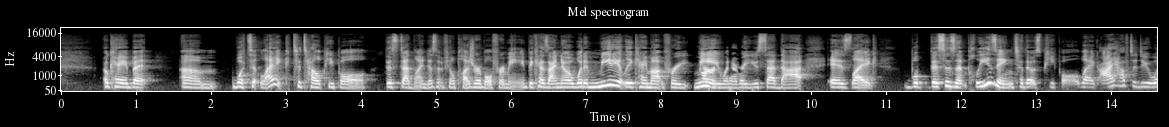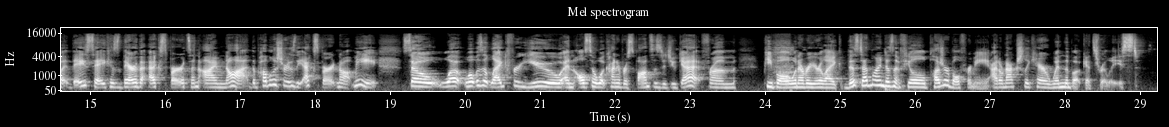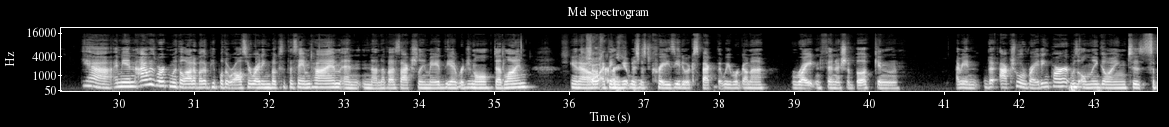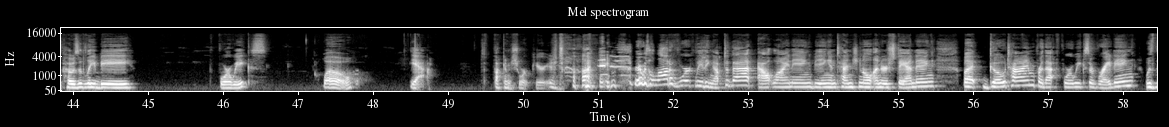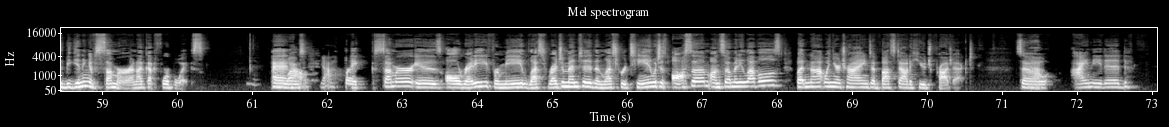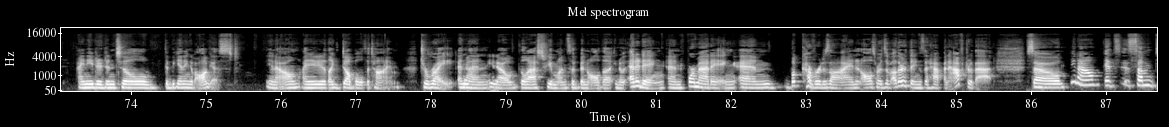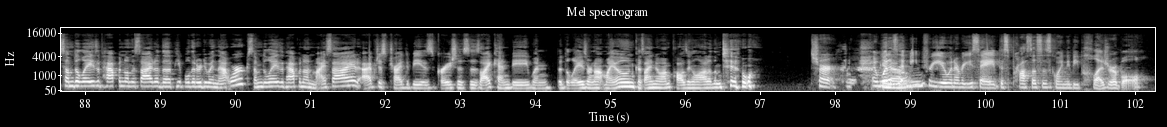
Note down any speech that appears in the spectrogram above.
okay, but um, what's it like to tell people this deadline doesn't feel pleasurable for me? Because I know what immediately came up for me Hard. whenever you said that is like, well, this isn't pleasing to those people. Like, I have to do what they say because they're the experts and I'm not. The publisher is the expert, not me. So, what what was it like for you? And also, what kind of responses did you get from people whenever you're like, this deadline doesn't feel pleasurable for me? I don't actually care when the book gets released. Yeah, I mean, I was working with a lot of other people that were also writing books at the same time, and none of us actually made the original deadline. You know, Shocker. I think it was just crazy to expect that we were going to write and finish a book in I mean, the actual writing part was only going to supposedly be four weeks. Whoa. Yeah. fucking short period of time. there was a lot of work leading up to that, outlining, being intentional, understanding. But go time for that four weeks of writing was the beginning of summer, and I've got four boys. Oh, and oh, wow. yeah, like summer is already for me less regimented and less routine, which is awesome on so many levels, but not when you're trying to bust out a huge project. So yeah. I needed I needed until the beginning of August. You know, I needed like double the time to write. And yeah. then, you know, the last few months have been all the, you know, editing and formatting and book cover design and all sorts of other things that happen after that. So, you know, it's, it's some some delays have happened on the side of the people that are doing that work. Some delays have happened on my side. I've just tried to be as gracious as I can be when the delays are not my own because I know I'm causing a lot of them too. Sure. And what does know? it mean for you whenever you say this process is going to be pleasurable?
